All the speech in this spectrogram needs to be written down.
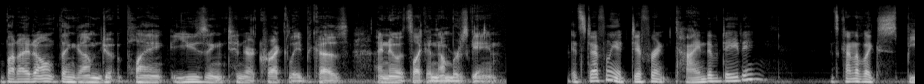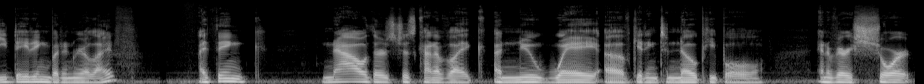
but I don't think I'm do- playing using Tinder correctly because I know it's like a numbers game. It's definitely a different kind of dating. It's kind of like speed dating, but in real life. I think now there's just kind of like a new way of getting to know people in a very short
